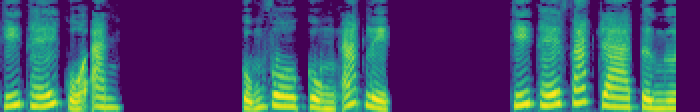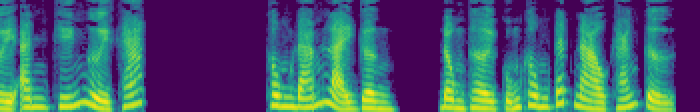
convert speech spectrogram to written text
khí thế của anh cũng vô cùng ác liệt. Khí thế phát ra từ người anh khiến người khác không dám lại gần, đồng thời cũng không cách nào kháng cự.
